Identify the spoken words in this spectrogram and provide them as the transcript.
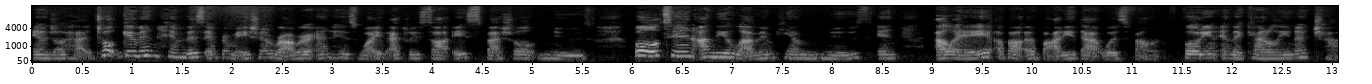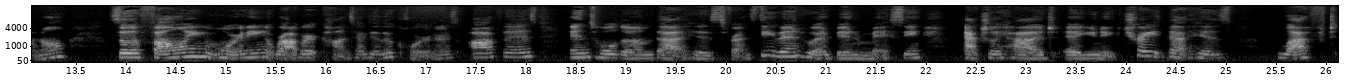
Angela had told given him this information, Robert and his wife actually saw a special news bulletin on the 11 p.m. news in LA about a body that was found floating in the Catalina Channel. So the following morning, Robert contacted the coroner's office and told them that his friend Steven, who had been missing, actually had a unique trait that his left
